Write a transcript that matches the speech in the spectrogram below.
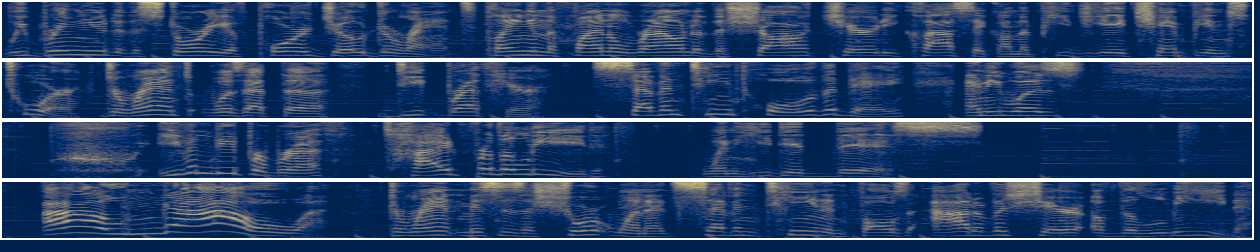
we bring you to the story of poor Joe Durant. Playing in the final round of the Shaw Charity Classic on the PGA Champions Tour, Durant was at the deep breath here 17th hole of the day, and he was even deeper breath, tied for the lead when he did this. Oh no! Durant misses a short one at 17 and falls out of a share of the lead.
